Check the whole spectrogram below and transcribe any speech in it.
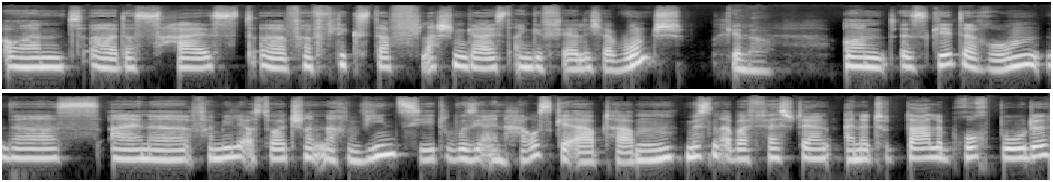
Und äh, das heißt, äh, verflixter Flaschengeist, ein gefährlicher Wunsch. Genau. Und es geht darum, dass eine Familie aus Deutschland nach Wien zieht, wo sie ein Haus geerbt haben, müssen aber feststellen, eine totale Bruchbude.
